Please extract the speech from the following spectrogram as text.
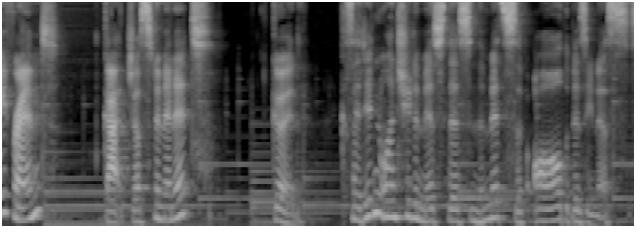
Hey, friend, got just a minute? Good, because I didn't want you to miss this in the midst of all the busyness.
